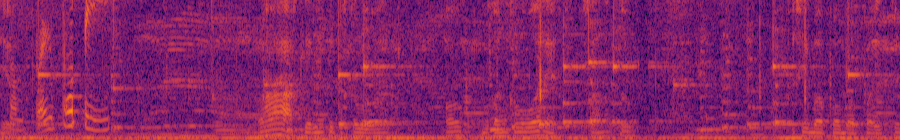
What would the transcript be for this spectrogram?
ya. sampai putih. Wah, akhirnya kita keluar. Oh, bukan keluar ya? Sana tuh. Kasih bapak-bapak itu.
